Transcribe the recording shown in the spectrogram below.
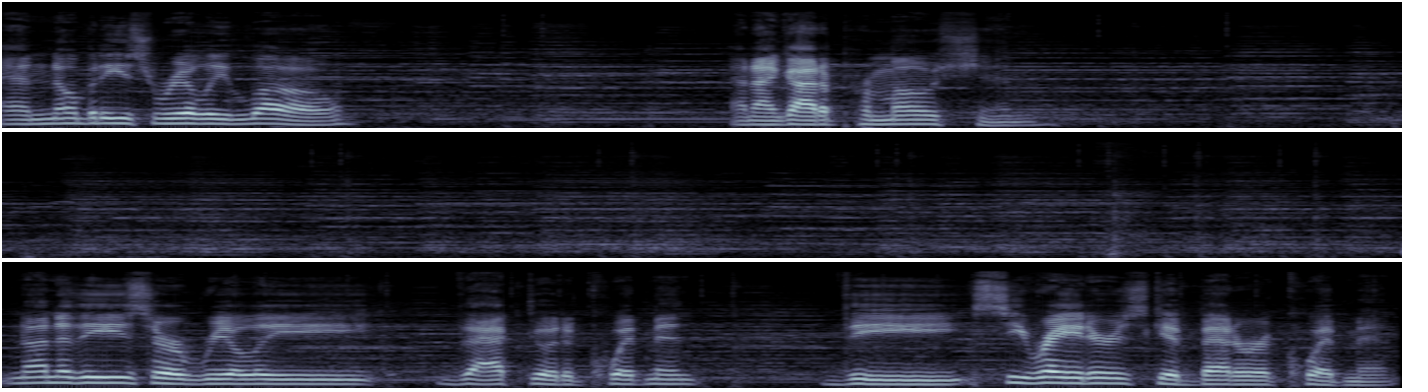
And nobody's really low and I got a promotion. None of these are really that good equipment. The Sea Raiders give better equipment.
